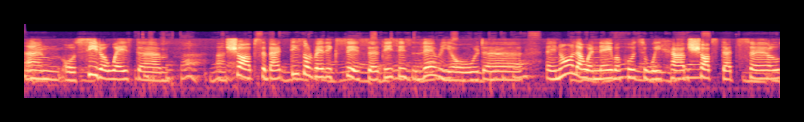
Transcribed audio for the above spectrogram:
um, or zero waste um, uh, shops, but this already exists. Uh, this is very old. In all our neighborhoods, we have shops that sell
